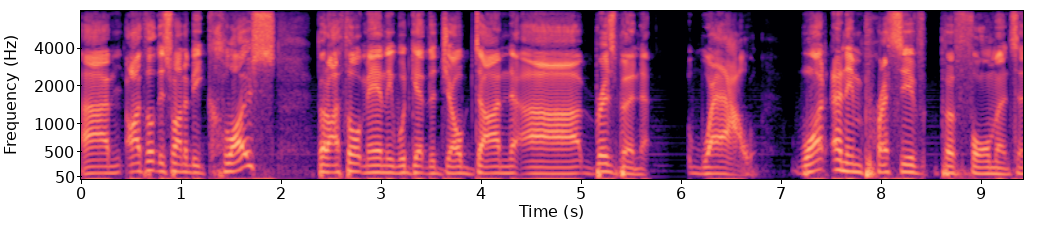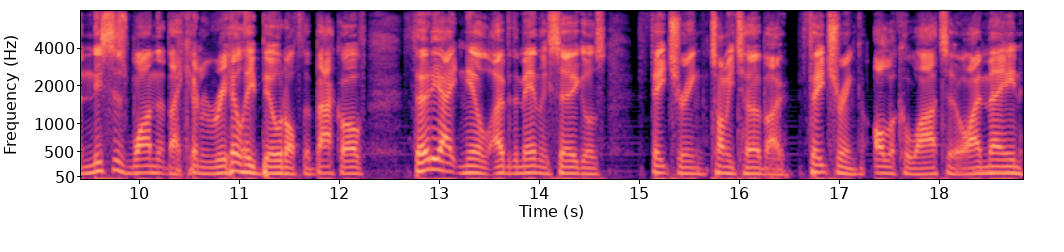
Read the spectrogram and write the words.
Um, I thought this one would be close, but I thought Manly would get the job done. Uh, Brisbane, wow. What an impressive performance. And this is one that they can really build off the back of. 38 0 over the Manly Seagulls, featuring Tommy Turbo, featuring Olakau'atu. I mean,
